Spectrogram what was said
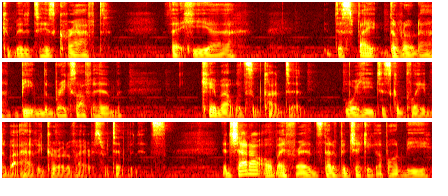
committed to his craft that he." Uh, despite the Rona beating the brakes off of him, came out with some content. where he just complained about having coronavirus for 10 minutes. And shout out all my friends that have been checking up on me,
